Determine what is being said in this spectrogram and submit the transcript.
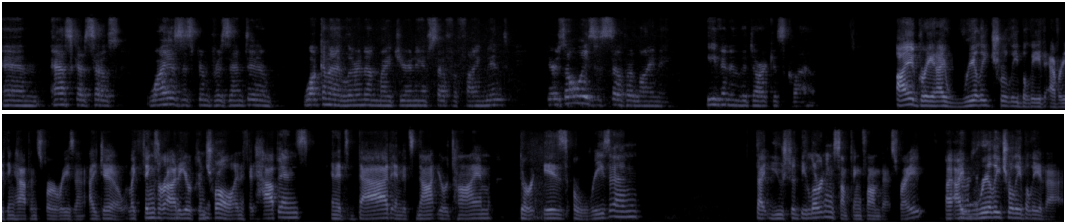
and ask ourselves, why has this been presented and what can I learn on my journey of self refinement? There's always a silver lining, even in the darkest cloud. I agree. And I really truly believe everything happens for a reason. I do. Like things are out of your control. And if it happens and it's bad and it's not your time, there is a reason that you should be learning something from this, right? I, I really truly believe that.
